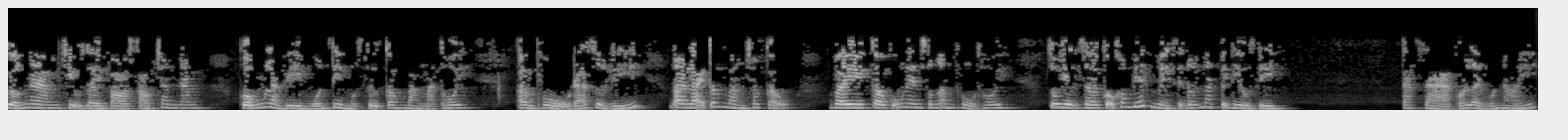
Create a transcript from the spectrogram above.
hướng Nam chịu dày vò 600 năm, cũng là vì muốn tìm một sự công bằng mà thôi. Âm phủ đã xử lý, đòi lại công bằng cho cậu, vậy cậu cũng nên xuống âm phủ thôi, dù hiện giờ cậu không biết mình sẽ đối mặt với điều gì. Tác giả có lời muốn nói,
